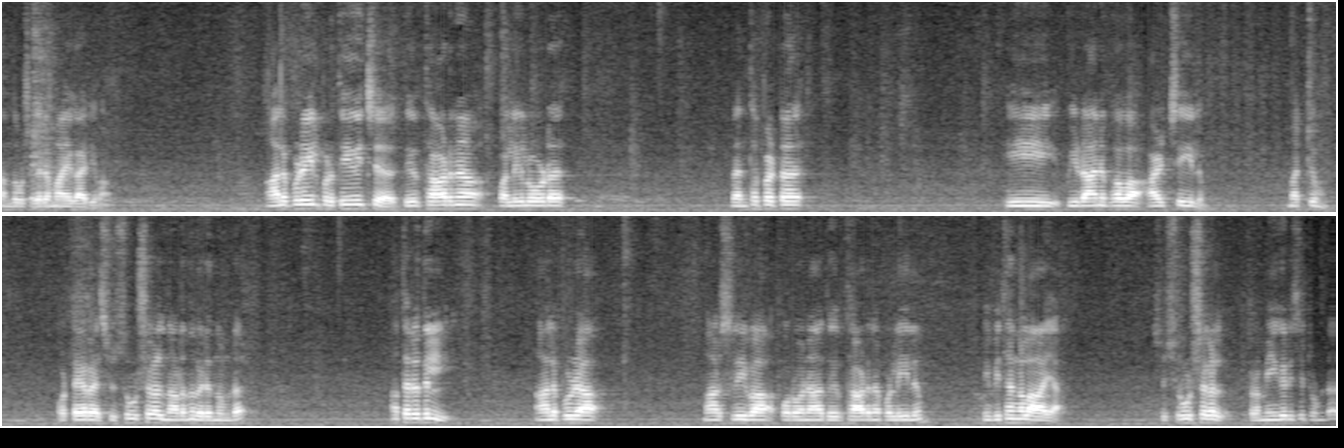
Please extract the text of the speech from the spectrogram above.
സന്തോഷകരമായ കാര്യമാണ്. ആലപ്പുഴയിൽ പ്രത്യേകിച്ച് തീർത്ഥാടന പള്ളികളോട് ബന്ധപ്പെട്ട് ഈ പീഡാനുഭവ ആഴ്ചയിലും മറ്റും ഒട്ടേറെ ശുശ്രൂഷകൾ നടന്നു വരുന്നുണ്ട്. അത്തരത്തിൽ ആലപ്പുഴ മാർസ്ലീവ ഫൊറോന തീർത്ഥാടന പള്ളിയിലും വിവിധങ്ങളായ ശുശ്രൂഷകൾ ക്രമീകരിച്ചിട്ടുണ്ട്.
